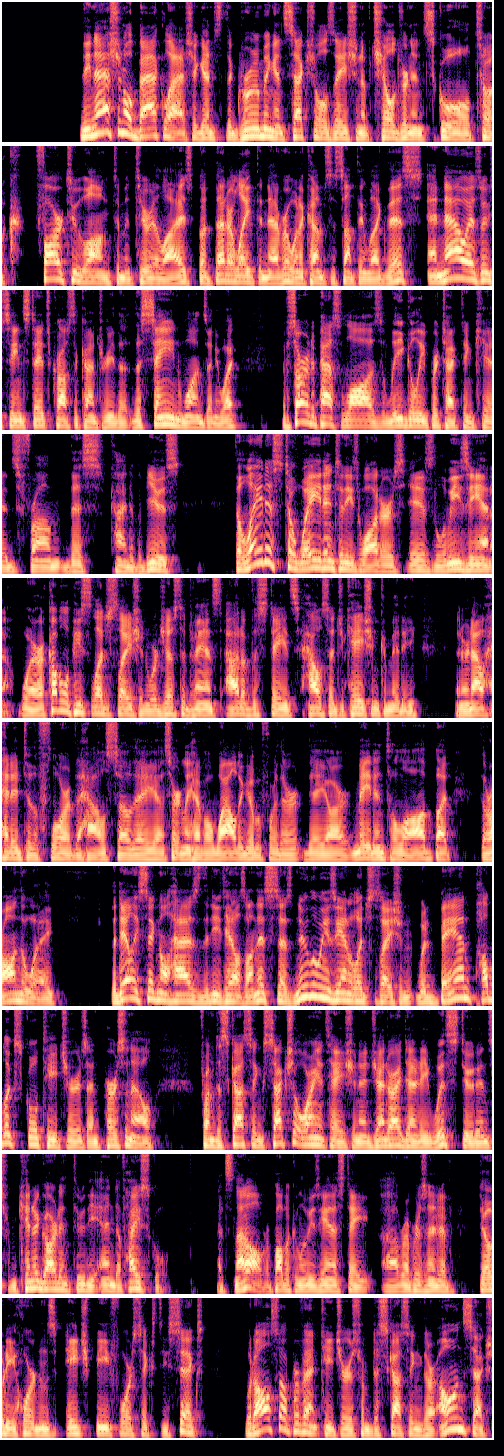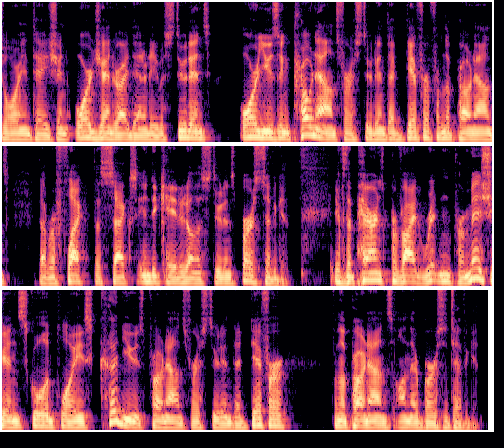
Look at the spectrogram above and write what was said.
The national backlash against the grooming and sexualization of children in school took far too long to materialize, but better late than never when it comes to something like this. And now, as we've seen, states across the country, the, the sane ones anyway, have started to pass laws legally protecting kids from this kind of abuse. The latest to wade into these waters is Louisiana, where a couple of pieces of legislation were just advanced out of the state's House Education Committee and are now headed to the floor of the House. So they uh, certainly have a while to go before they're, they are made into law, but they're on the way. The Daily Signal has the details on this. It says new Louisiana legislation would ban public school teachers and personnel from discussing sexual orientation and gender identity with students from kindergarten through the end of high school. That's not all. Republican Louisiana State uh, Representative Dodie Horton's HB 466 would also prevent teachers from discussing their own sexual orientation or gender identity with students or using pronouns for a student that differ from the pronouns that reflect the sex indicated on the student's birth certificate. If the parents provide written permission, school employees could use pronouns for a student that differ from the pronouns on their birth certificate.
